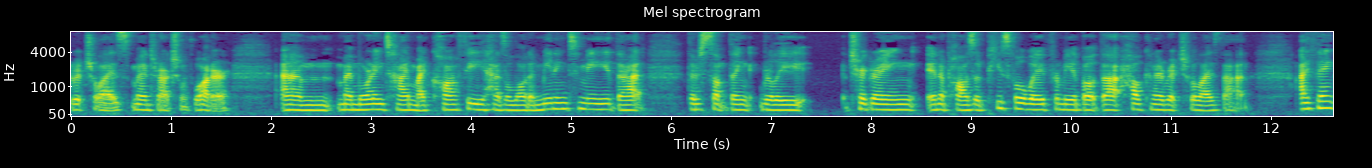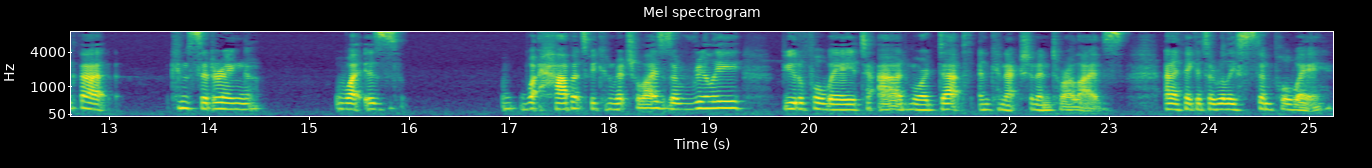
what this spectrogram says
ritualize my interaction with water? Um, my morning time, my coffee has a lot of meaning to me. That there's something really triggering in a positive, peaceful way for me about that. How can I ritualize that? I think that considering what is what habits we can ritualize is a really beautiful way to add more depth and connection into our lives. And I think it's a really simple way.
